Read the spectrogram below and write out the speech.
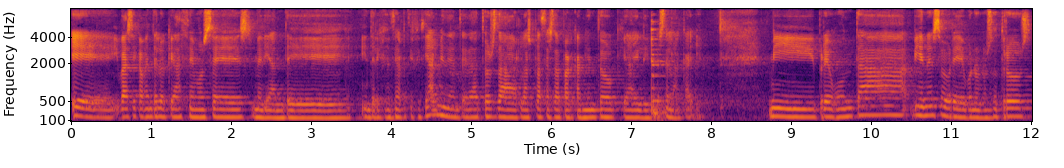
eh, y básicamente lo que hacemos es mediante inteligencia artificial, mediante datos, dar las plazas de aparcamiento que hay libres en la calle. Mi pregunta viene sobre, bueno, nosotros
